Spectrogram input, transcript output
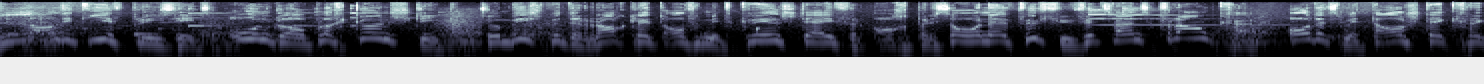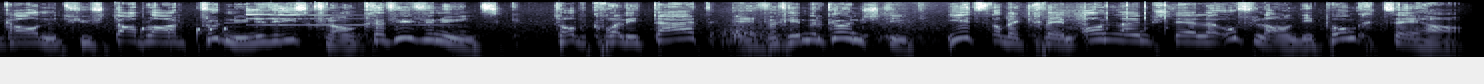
Die Tiefpreise jetzt unglaublich günstig. Zum Beispiel der Raclette offen mit Grillstein für 8 Personen für 25 Franken. Oder das Metallsteckregal mit 5 Tablar für 39 Franken 95. Top Qualität, einfach immer günstig. Jetzt noch bequem online bestellen auf landi.ch.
